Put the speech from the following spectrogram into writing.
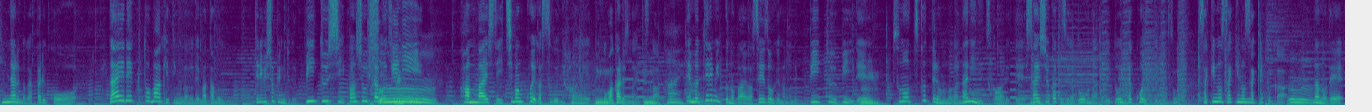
気になるのがやっぱりこうダイレクトマーケティングなのでまあ多分テレビショッピングとか B2C 一般消費者向けうにん販売して一番声がすぐに反映というかうん。分かるじゃないですか。はいでもはいテレミックの場合は製造業なので B2B で、うん。その作ってるものが何に使われて最終形がどうなってどういった声っていうのはその先の先の先とかうん。なので、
